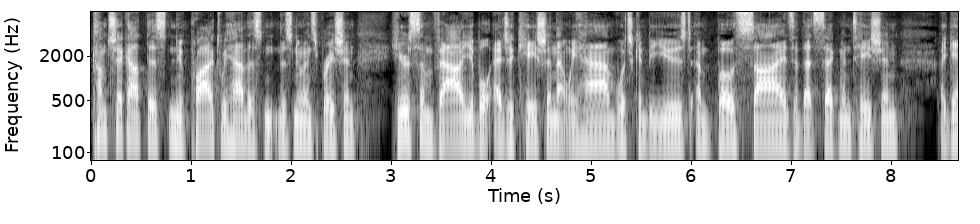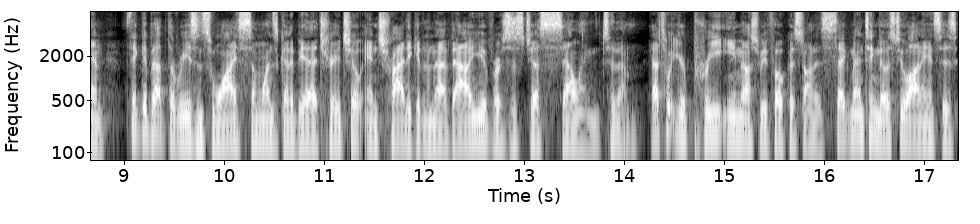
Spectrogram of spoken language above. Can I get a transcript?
come check out this new product we have, this, this new inspiration. Here's some valuable education that we have, which can be used on both sides of that segmentation. Again, think about the reasons why someone's going to be at a trade show and try to give them that value versus just selling to them. That's what your pre-email should be focused on is segmenting those two audiences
